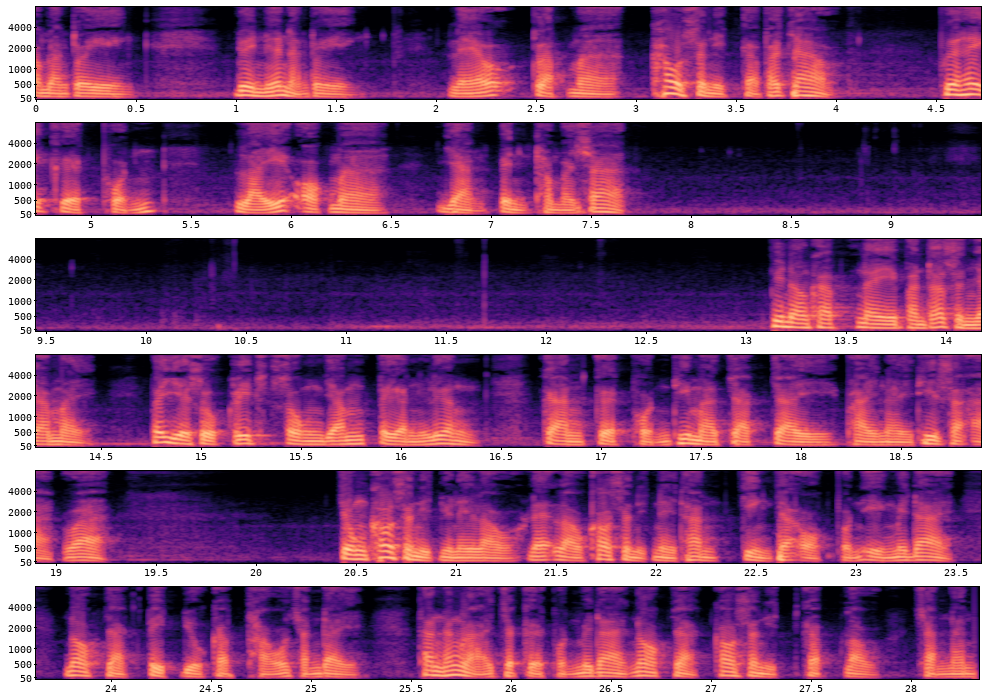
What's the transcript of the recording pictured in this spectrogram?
กำลังตัวเอง ด้วยเนื้อหนังตัวเอง แล้วกลับมาเข้าสนิทกับพระเจ้า เพื่อให้เกิดผลไหลออกมาอย่างเป็นธรรมชาติ พี่น้องครับในพันธสัญญาใหม่ พระเยซูคริสต์ทรงย้ำเตือนเรื่องการเกิดผลที่มาจากใจภายในที่สะอาดว่า จงเข้าสนิทอยู่ในเรา และเราเข้าสนิทในท่านกิ่งจะออกผลเองไม่ได้ นอกจากติดอยู่กับเถาฉันใด ท่านทั้งหลายจะเกิดผลไม่ได้นอกจากเข้าสนิทกับเราฉันนั้น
